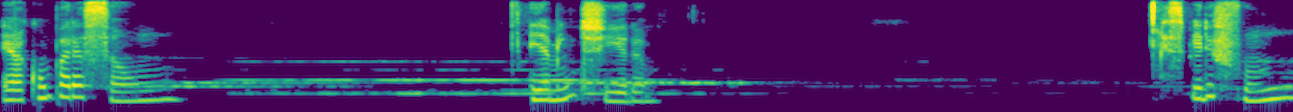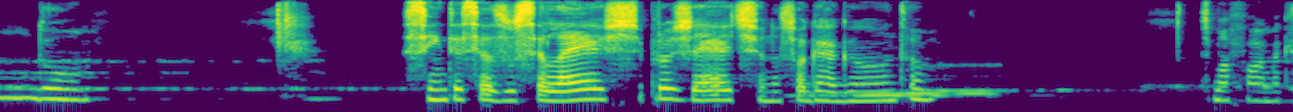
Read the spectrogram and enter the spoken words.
é a comparação e a mentira. Respire fundo. Sinta esse azul celeste, projete na sua garganta de uma forma que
